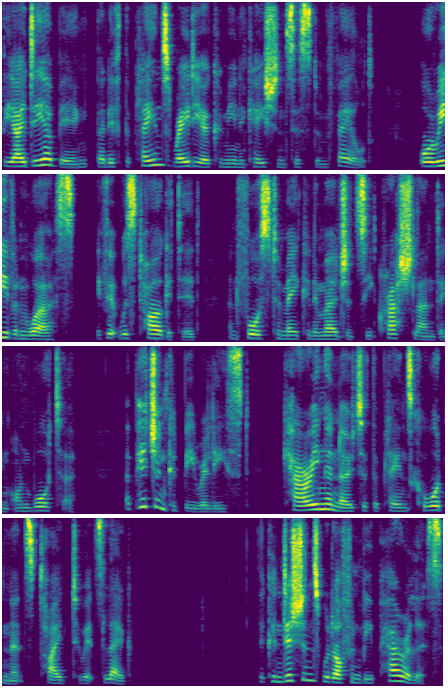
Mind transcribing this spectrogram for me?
The idea being that if the plane's radio communication system failed, or even worse, if it was targeted and forced to make an emergency crash landing on water, a pigeon could be released, carrying a note of the plane's coordinates tied to its leg. The conditions would often be perilous,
